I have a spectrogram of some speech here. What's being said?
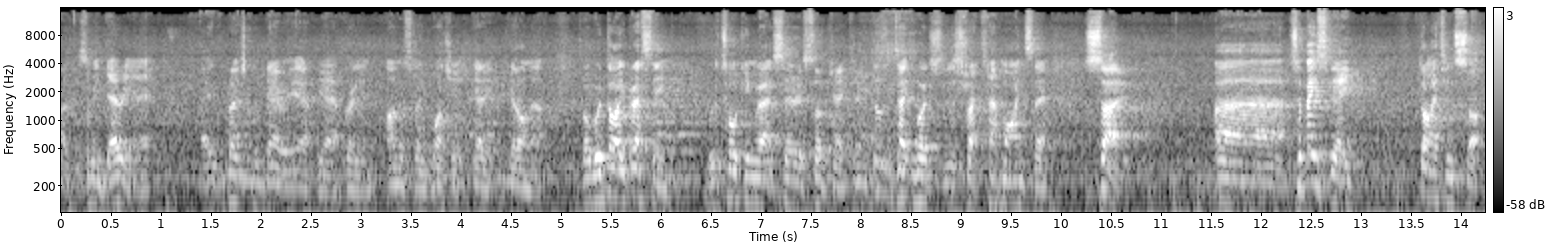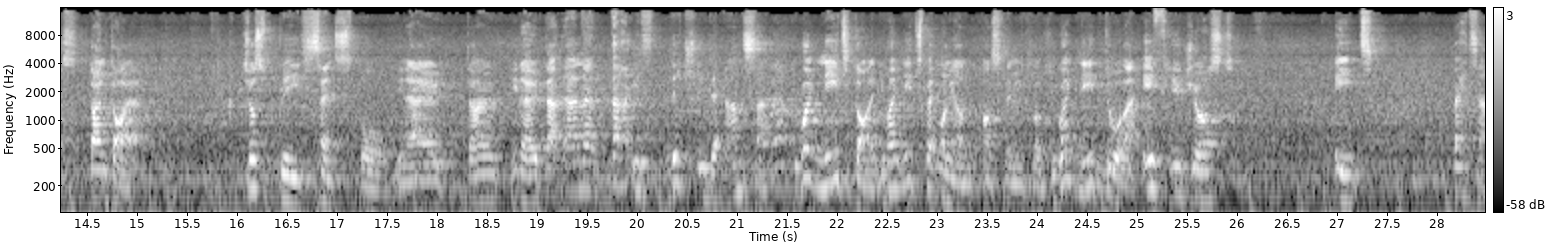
Uh, there's something dairy in it. Uh, the bloke's called Derry, yeah. Yeah, brilliant. Honestly, watch it. Get it. Get on that. But we're digressing. We're talking about a serious subject, and it doesn't take much to distract our minds there. So, uh, so basically, dieting sucks. Don't diet. Just be sensible. You know, don't. You know that, that, that is literally the answer. You won't need to diet. You won't need to spend money on, on slimming clubs. You won't need to do all that if you just eat better.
